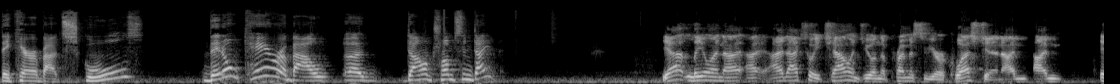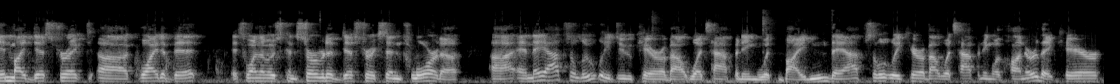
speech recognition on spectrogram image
they care about schools. They don't care about uh, Donald Trump's indictment. Yeah, Leland, I, would actually challenge you on the premise of your question. I'm, I'm in my district uh, quite a bit. It's one of the most conservative districts in Florida. Uh, and they absolutely do care about what's happening with Biden. They absolutely care about what's happening with Hunter. They care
